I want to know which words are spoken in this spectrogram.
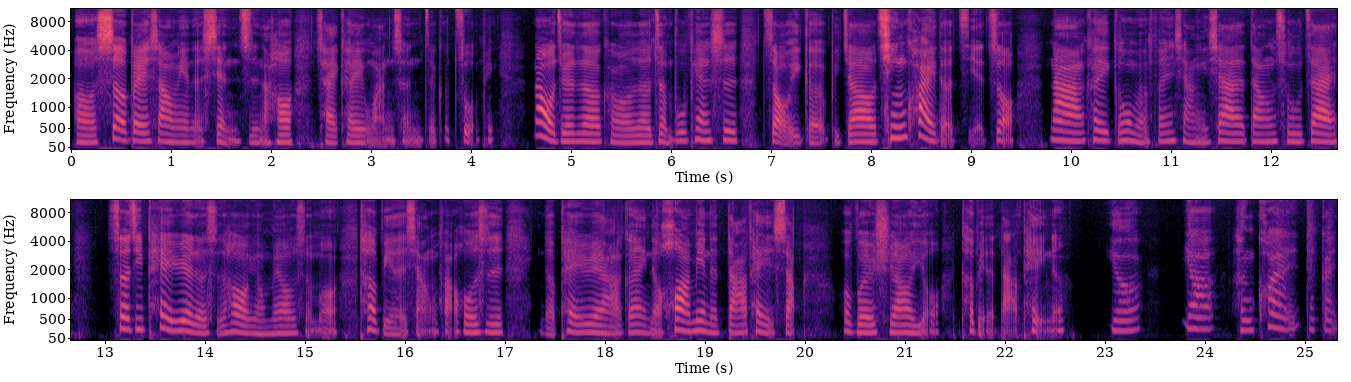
呃设备上面的限制，然后才可以完成这个作品。那我觉得 Caro 的整部片是走一个比较轻快的节奏。那可以跟我们分享一下，当初在设计配乐的时候有没有什么特别的想法，或者是你的配乐啊，跟你的画面的搭配上，会不会需要有特别的搭配呢？有，要很快的感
